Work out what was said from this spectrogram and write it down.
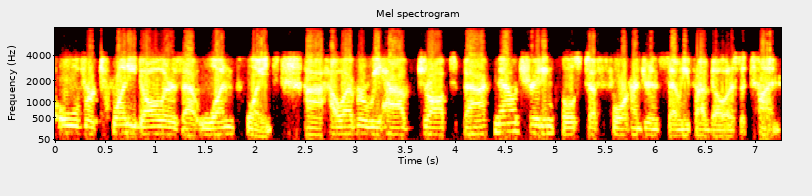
over $20 at one point. Uh, however, we have dropped back now, trading close to $475 a ton.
